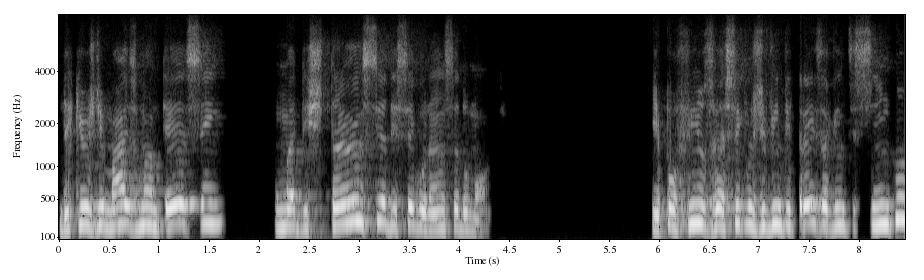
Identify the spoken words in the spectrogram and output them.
de que os demais mantessem uma distância de segurança do monte. E por fim, os versículos de 23 a 25,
